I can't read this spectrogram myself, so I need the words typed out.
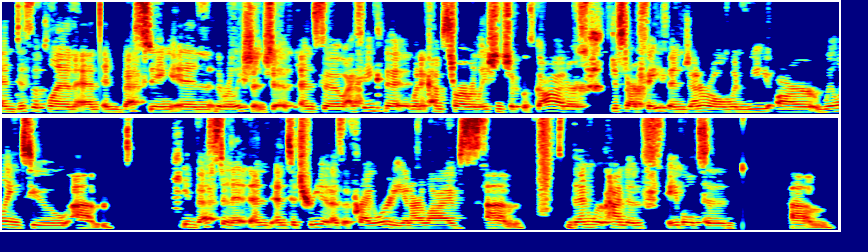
and discipline and investing in the relationship. And so I think that when it comes to our relationship with God or just our faith in general, when we are willing to, um, invest in it and, and to treat it as a priority in our lives, um, then we're kind of able to um,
